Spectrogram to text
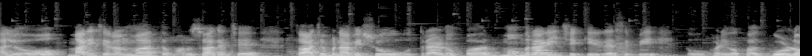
હલો, મારી ચેનલમાં તમારું સ્વાગત છે. તો આજે બનાવીશું ઉત્તરાયણ ઉપર મમરાની ચીકી રેસીપી. તો ઘણી વખત ગોળનો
